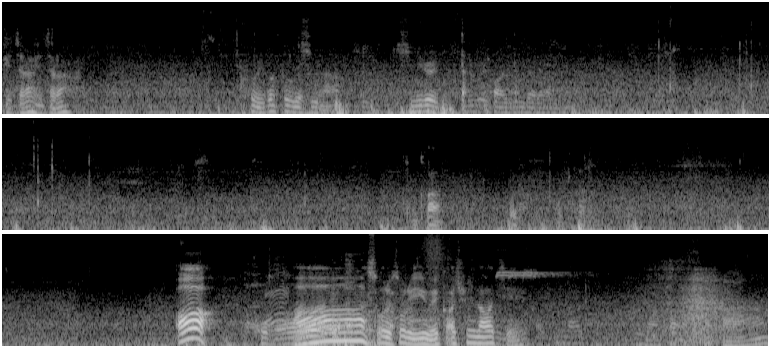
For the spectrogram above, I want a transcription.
괜찮아, 괜찮아. 또 이거 또 계시구나. 길을 딱 맞은 데라. 잠깐. 뭐야. 어떻게? 어! 오. 아, 쏘리, 쏘리. 이게 왜 까슈이 나갔지? 아.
